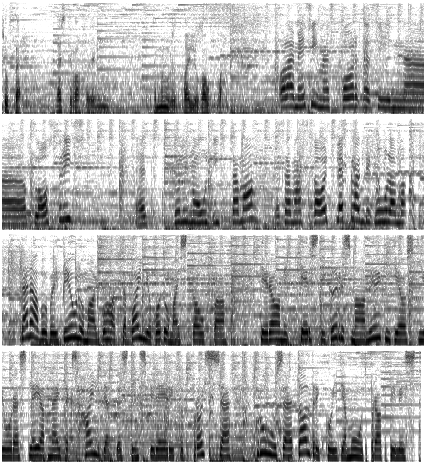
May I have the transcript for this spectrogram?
super, hästi vahva selline ja mõnusalt palju kaupa. oleme esimest korda siin äh, kloostris, et tulime uudistama ja samas ka Ott Leplandi kuulama. tänavu võib jõulumaal kohata palju kodumaist kaupa keraamik Kersti Kõrsmaa müügikioski juurest leiab näiteks haldjatest inspireeritud prosse, kruuse, taldrikuid ja muud praktilist.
